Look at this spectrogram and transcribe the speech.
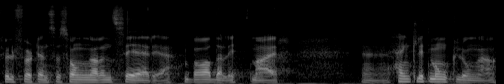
Fullført en sesong av en serie, bada litt mer, eh, hengt litt med.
